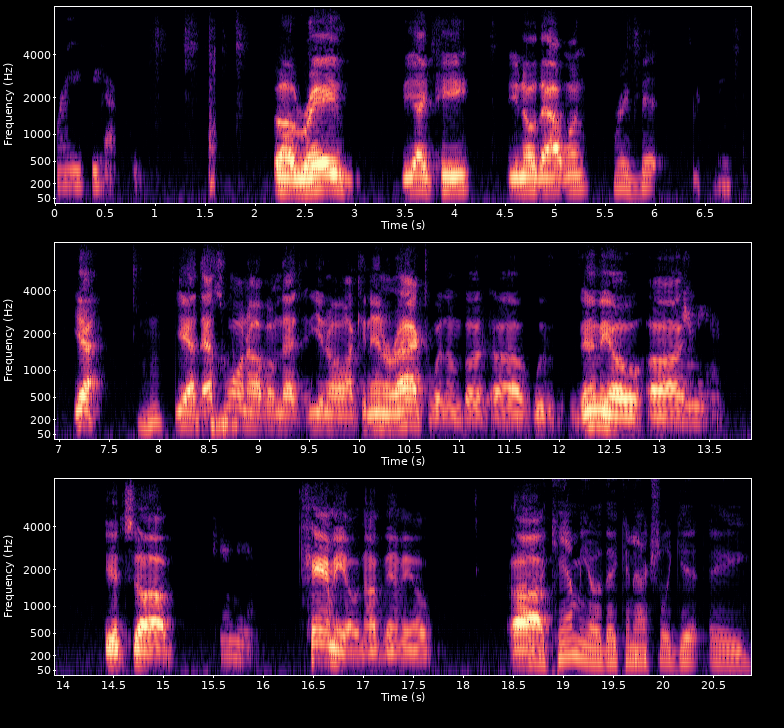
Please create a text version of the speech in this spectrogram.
Ray VIP. uh, Ray VIP, you know that one? Ray Bit. Yeah. Mhm. Yeah, that's one of them that you know I can interact with them, but uh, with Vimeo, uh, Cameo. it's uh, Cameo. Cameo, not Vimeo. Uh, Uh, Cameo, they can actually get a,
